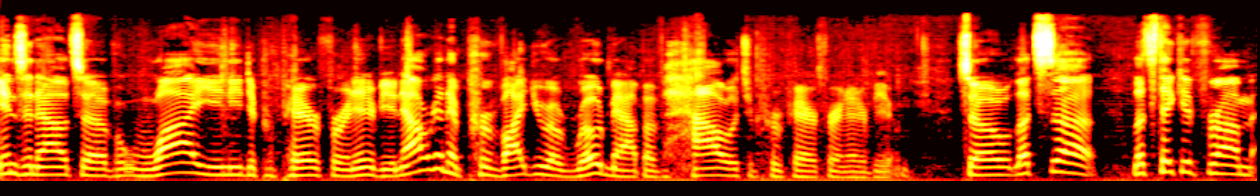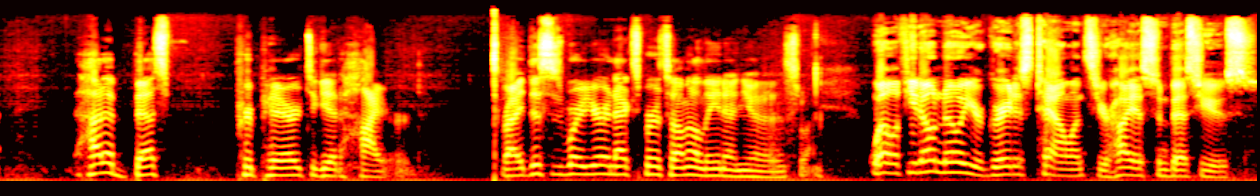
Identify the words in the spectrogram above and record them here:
ins and outs of why you need to prepare for an interview. Now, we're going to provide you a roadmap of how to prepare for an interview. So, let's. Uh, let's take it from how to best prepare to get hired. Right? This is where you're an expert, so I'm going to lean on you on this one. Well, if you don't know your greatest talents, your highest and best use,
